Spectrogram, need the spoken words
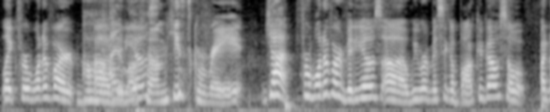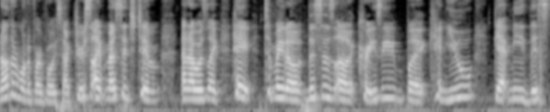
Like for one of our Oh, uh, I videos, love him. He's great. Yeah, for one of our videos, uh, we were missing a Bakugo, so another one of our voice actors, I messaged him and I was like, "Hey, Tomato, this is uh crazy, but can you get me this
